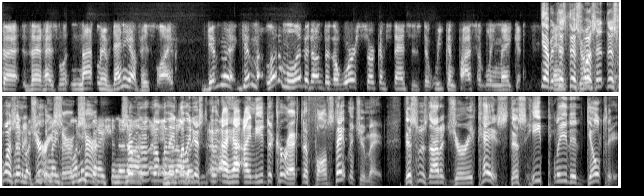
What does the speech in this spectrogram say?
that that has not lived any of his life, give him, give him, let him live it under the worst circumstances that we can possibly make it. Yeah, but and this this wasn't this wasn't a jury, me, sir. Let me sir, finish and then sir, I'll, no, no, let me let me just. I ha, I need to correct a false statement you made. This was not a jury case. This he pleaded guilty,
